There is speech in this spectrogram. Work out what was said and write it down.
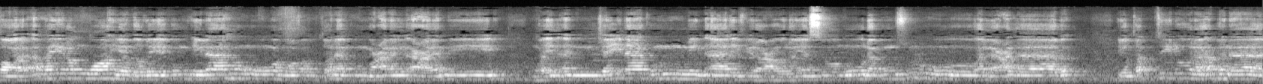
قال أغير الله يبغيكم إلها وهو فضلكم على الأعلمين وإذ أنجيناكم من آل فرعون يسومونكم سوء العذاب يقتلون أبناءكم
